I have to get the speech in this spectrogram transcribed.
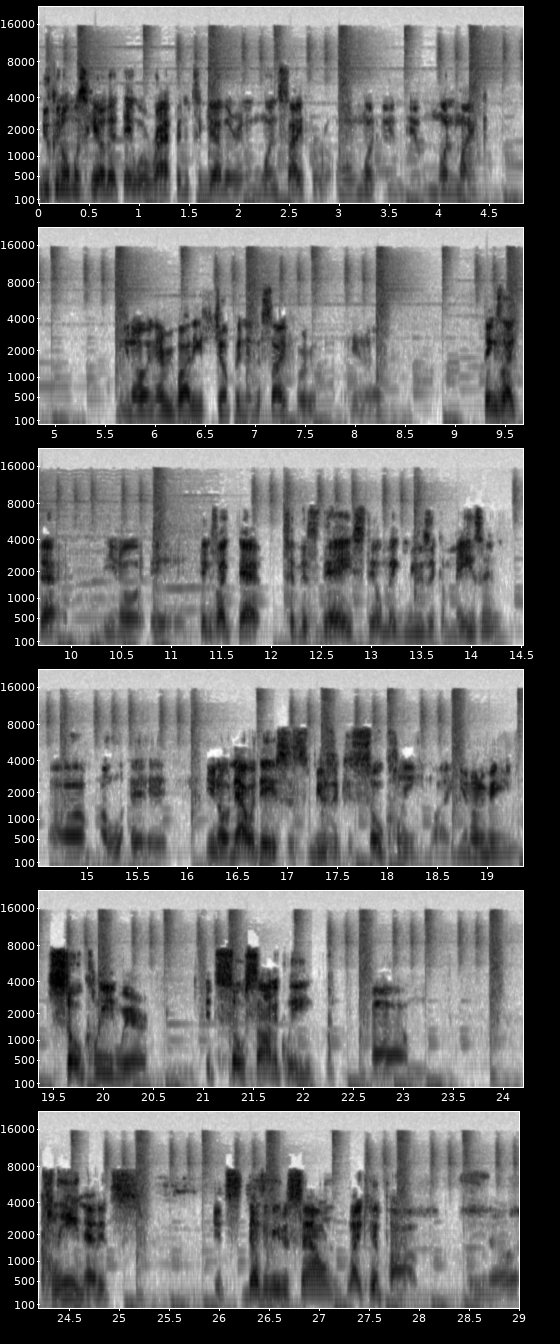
you can almost hear that they were rapping together in one cipher on one in, in one mic. You know, and everybody's jumping in the cipher. You know, things like that. You know, it, things like that to this day still make music amazing. Uh, it, you know, nowadays this music is so clean, like you know what I mean, so clean where it's so sonically um, clean that it's it doesn't even sound like hip hop, you know.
